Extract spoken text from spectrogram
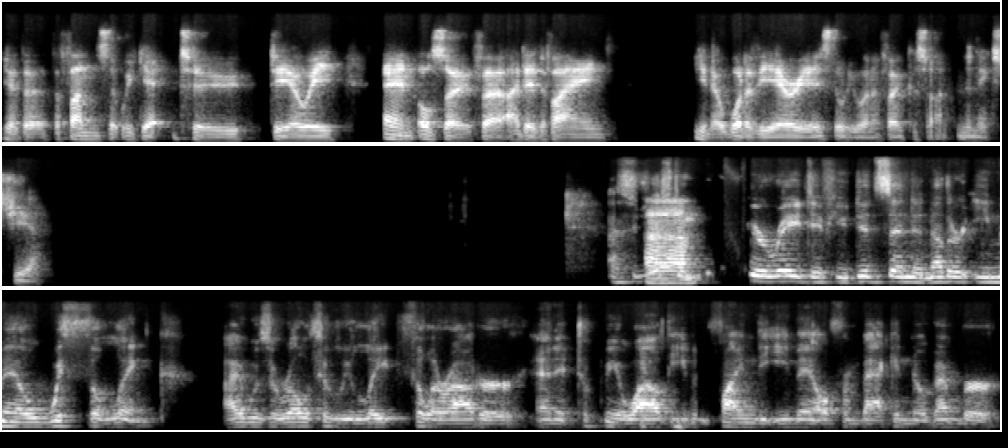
yeah the the funds that we get to DOE, and also for identifying you know what are the areas that we want to focus on in the next year. I suggest Um, your rate if you did send another email with the link. I was a relatively late filler outer and it took me a while to even find the email from back in November.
